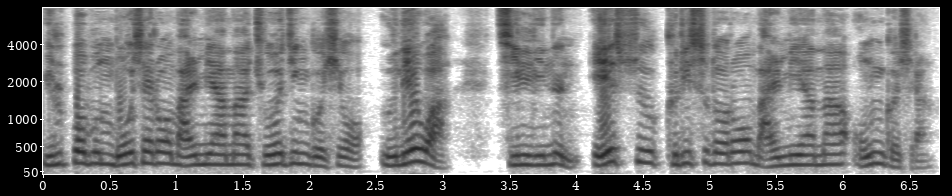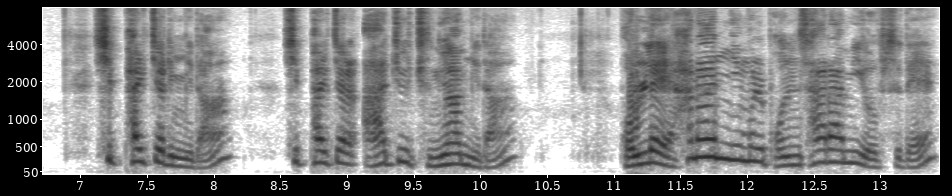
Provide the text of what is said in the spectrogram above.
율법은 모세로 말미암아 주어진 것이요 은혜와 진리는 예수 그리스도로 말미암아 온 것이라. 18절입니다. 18절 아주 중요합니다. 본래 하나님을 본 사람이 없으되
